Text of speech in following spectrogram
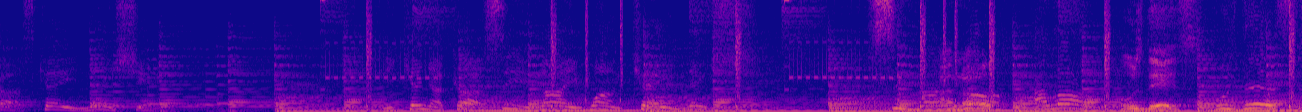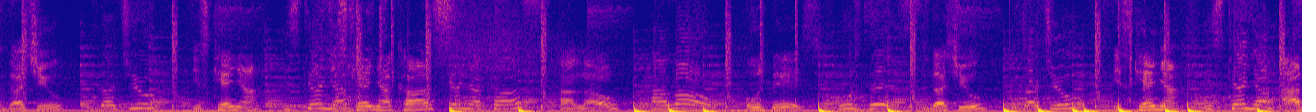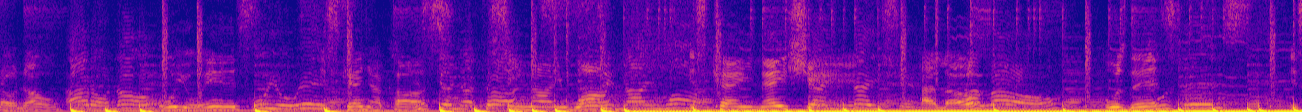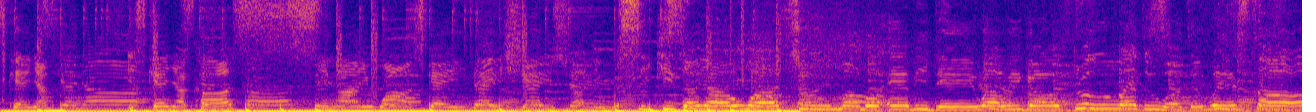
SK Nation. Ni Kenya ka C91K Nation. C91. Hello? Hello. Who's this? Who's this? Is that you? Is that you? It's Kenya. It's Kenya. It's Kenya cuz. Kenya cuz. Hello? Hello. Who's this? Who's this? Is that you? Is that you? It's Kenya. It's Kenya. I don't know I don't know who you is. who you is. It's Kenya cuz. It's Kenya. C91. C91. It's K Nation. Hello? Hello. Who's this? Who's this? It's Kenya. Kenya. It's Kenya cuz. C91 Skate Nation. Sikiza ya mambo everyday while we go through watu wote westa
